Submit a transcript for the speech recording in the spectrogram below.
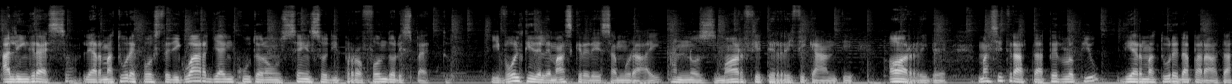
All'ingresso, le armature poste di guardia incutono un senso di profondo rispetto. I volti delle maschere dei samurai hanno smorfie terrificanti orride, ma si tratta per lo più di armature da parata,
